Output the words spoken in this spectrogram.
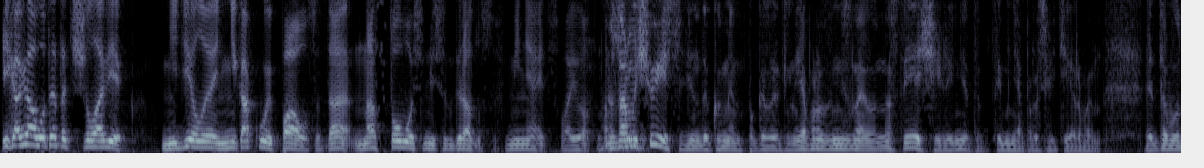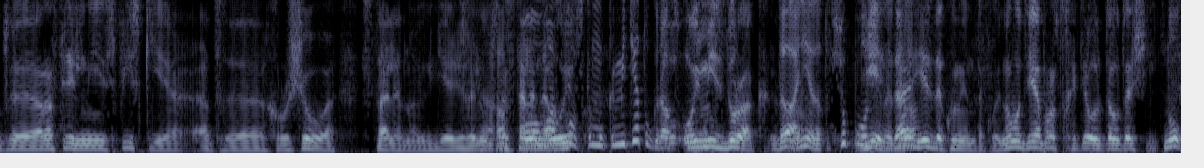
И когда вот этот человек, не делая никакой паузы, да, на 180 градусов меняет свое отношение. Ну, там еще есть один документ показательный. Я, правда, не знаю, он настоящий или нет. Это ты меня просвети, Армен. Это вот э, расстрельные списки от э, Хрущева Сталину, где резолюция А Сталина... По «Уй- Московскому комитету городскому. Уймись, дурак. Да, нет, это все подлинно. Есть, да? Есть документ такой. Ну, вот я просто хотел это уточнить. Ну,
